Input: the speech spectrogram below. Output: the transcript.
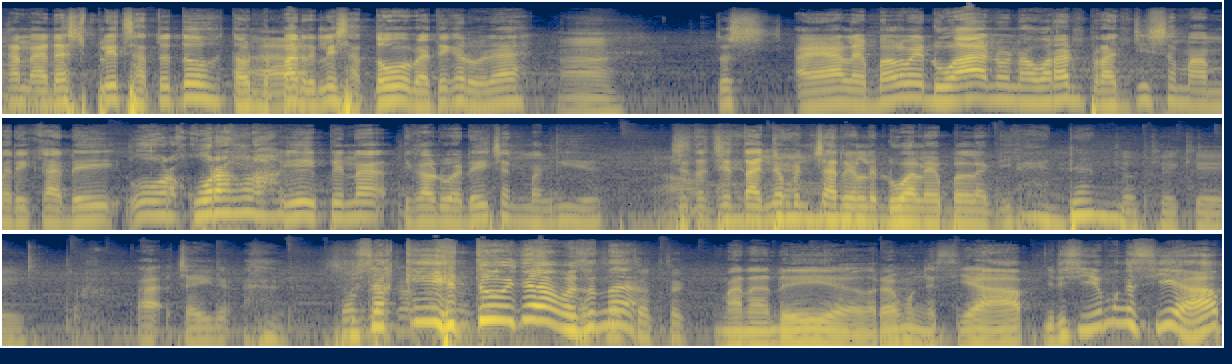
kan ada split satu tuh tahun depan rilis satu berarti kan udah Ah, terus aya label we dua anu nawaran Prancis sama Amerika deh oh kurang lah ya IP na tinggal dua deh can manggi ya cita-citanya mencari dua label lagi oke oke oke. ah cainya Bisa gitu nya maksudnya. Mana deh ya orang mah siap. Jadi sih mah nggak siap.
